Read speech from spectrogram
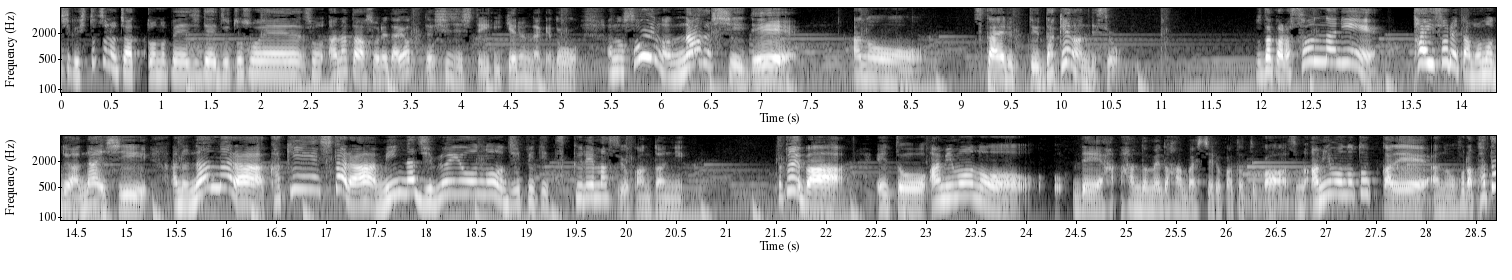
しいけど、一つのチャットのページでずっとそれ、そあなたはそれだよって指示していけるんだけど、あの、そういうのなしで、あの、使えるっていうだけなんですよ。だからそんなに大それたものではないし、あの、なんなら課金したらみんな自分用の GPT 作れますよ、簡単に。例えば、えっ、と、編み物でハンドメイド販売してる方とか、その編み物特化で、あの、ほら、パタ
